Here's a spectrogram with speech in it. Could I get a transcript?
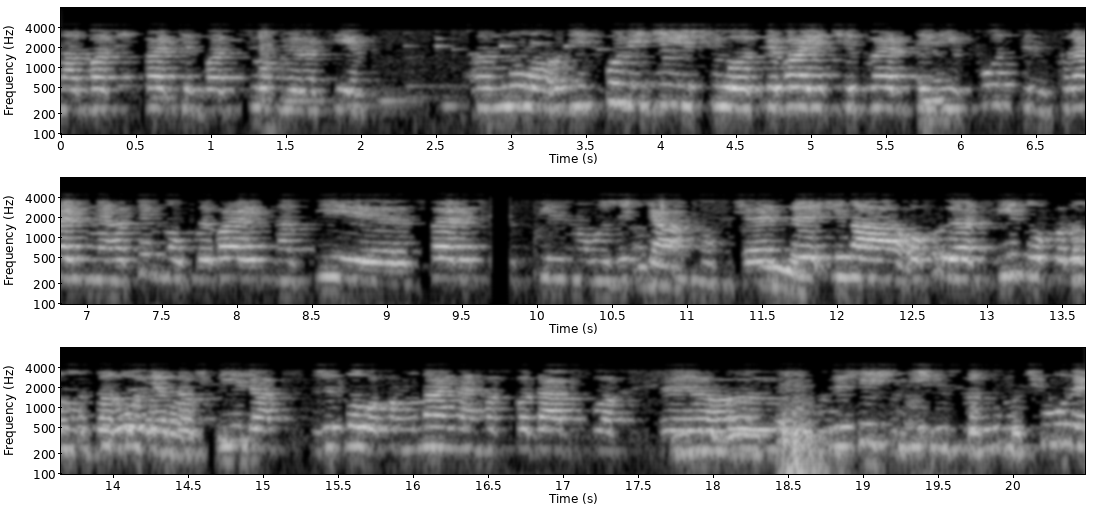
на 24-27 роки. Е, Ну, військові дії, що тривають четвертий рік поспіль, вкрай негативно впливають на всі сфери суспільного життя. Е, Це і на освіту, охорону здоров'я, довкілля, житлово-комунальне господарство, е, критичні інфраструктури.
